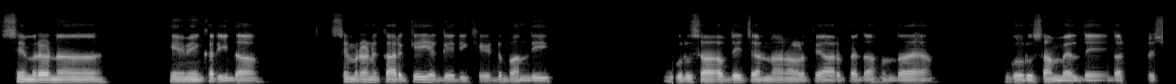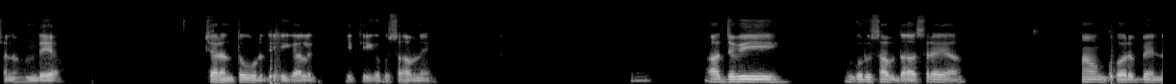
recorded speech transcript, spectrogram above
ਸਿਮਰਨ ਕਿਵੇਂ ਕਰੀਦਾ ਸਿਮਰਨ ਕਰਕੇ ਹੀ ਅੱਗੇ ਦੀ ਖੇਡ ਬੰਦੀ ਗੁਰੂ ਸਾਹਿਬ ਦੇ ਚਰਨਾਂ ਨਾਲ ਪਿਆਰ ਪੈਦਾ ਹੁੰਦਾ ਆ, ਗੁਰੂ ਸਾਹਿਬ ਮਿਲਦੇ ਦਰਸ਼ਨ ਹੁੰਦੇ ਆ। ਚਰਨ ਧੂੜ ਦੀ ਗੱਲ ਕੀਤੀ ਗੁਰੂ ਸਾਹਿਬ ਨੇ। ਅੱਜ ਵੀ ਗੁਰੂ ਸਾਹਿਬ ਦੱਸ ਰਹੇ ਆ ਹਾਂ ਗੁਰਬਿਨ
